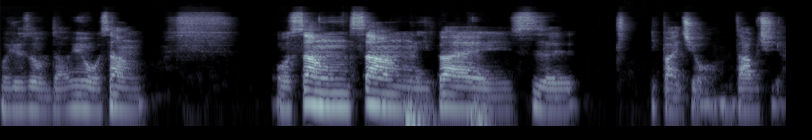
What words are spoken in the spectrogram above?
我觉得做不到，因为我上我上上礼拜试了一百九，搭不起来。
